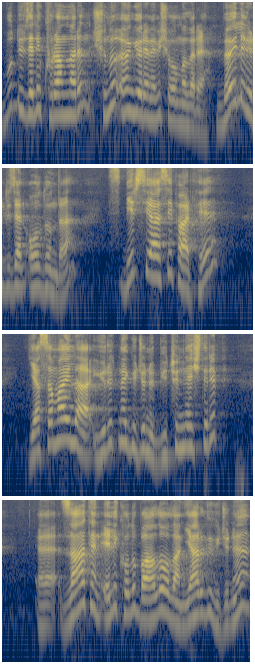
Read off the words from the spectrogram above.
bu düzeni kuranların şunu öngörememiş olmaları. Böyle bir düzen olduğunda bir siyasi parti yasamayla yürütme gücünü bütünleştirip zaten eli kolu bağlı olan yargı gücünü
